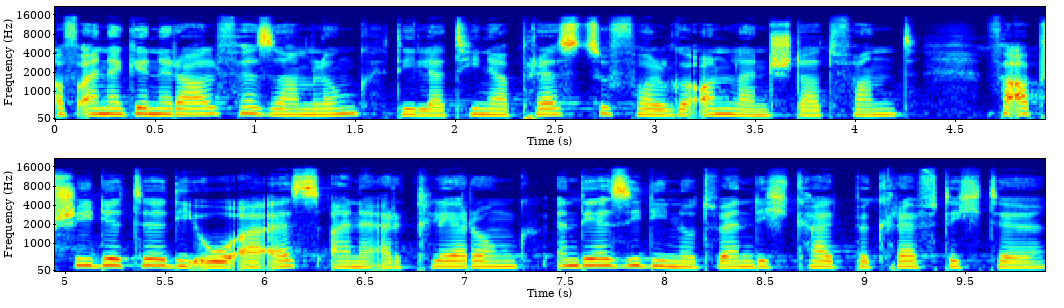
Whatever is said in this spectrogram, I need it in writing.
Auf einer Generalversammlung, die Latina Press zufolge online stattfand, verabschiedete die OAS eine Erklärung, in der sie die Notwendigkeit bekräftigte,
